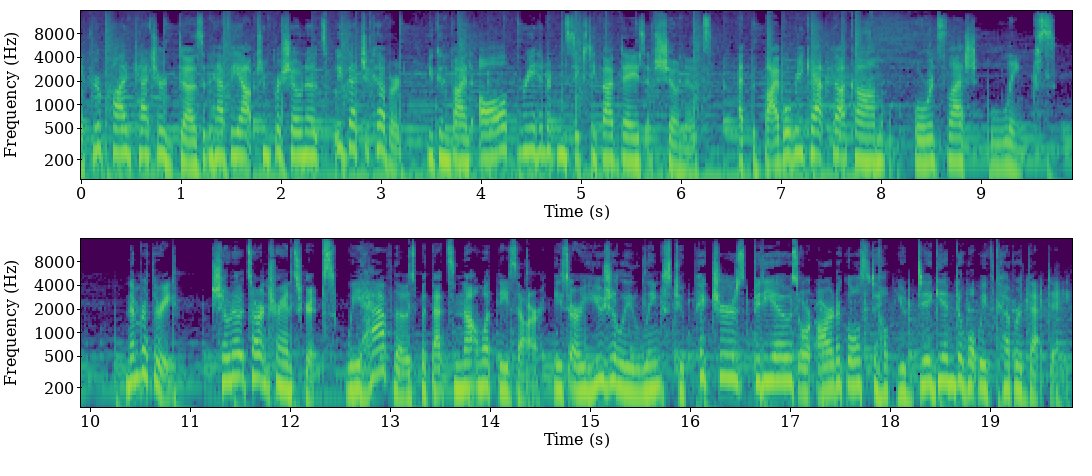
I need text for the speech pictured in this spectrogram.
if your podcatcher doesn't have the option for show notes, we've got you covered. You can find all 365 days of show notes at thebiblerecap.com forward slash links. Number three, show notes aren't transcripts. We have those, but that's not what these are. These are usually links to pictures, videos, or articles to help you dig into what we've covered that day.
